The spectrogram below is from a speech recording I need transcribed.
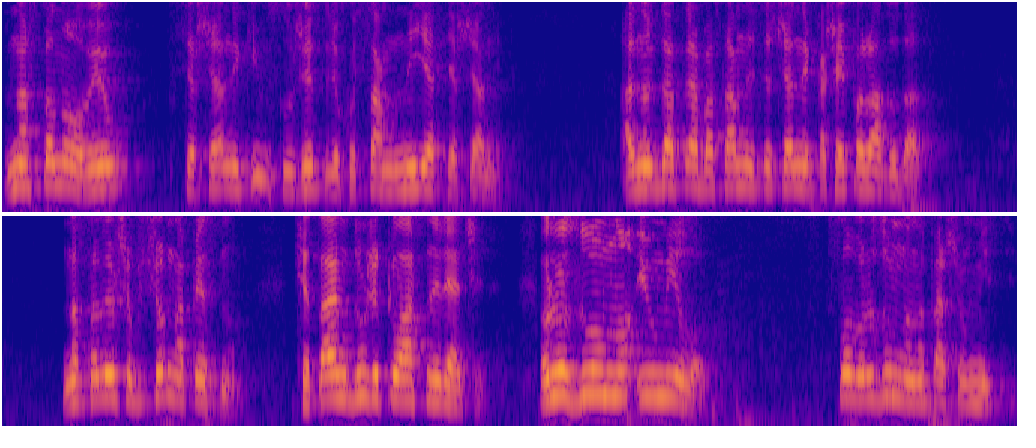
Настановив священників і служителів, хоч сам не є священник. А іноді треба сам не священник, а ще й пораду дати. Наставивши, в чому написано? Читаємо дуже класні речі. Розумно і вміло. Слово розумно на першому місці.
